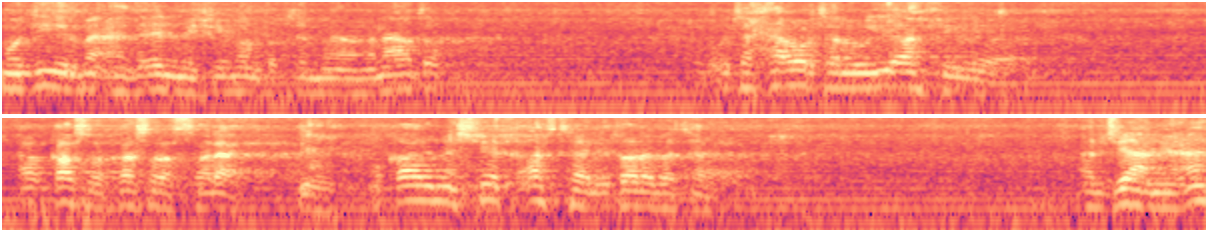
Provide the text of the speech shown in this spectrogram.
مدير معهد علمي في منطقة من المناطق وتحاورت أنا وياه في القصر قصر الصلاة. نعم. وقال أن الشيخ أفتى لطلبة الجامعة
